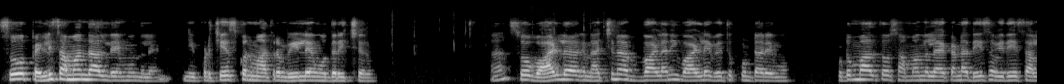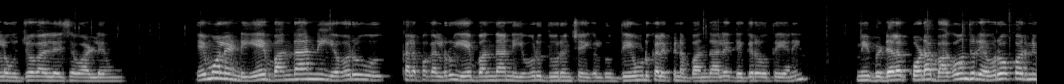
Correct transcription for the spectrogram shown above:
సో పెళ్ళి సంబంధాలు ఏముందిలేండి? ఇప్పుడు చేసుకొని మాత్రం వీళ్ళేం ఉద్ధరించారు? సో వాళ్ళకి నచ్చిన వాళ్ళని వాళ్ళే వెతుక్కుంటారేమో? కుటుంబాలతో సంబంధం లేకుండా దేశ విదేశాల్లో ఉద్యోగాలు చేసే వాళ్ళేమో ఏమోలేండి ఏ బంధాన్ని ఎవరు కలపగలరు ఏ బంధాన్ని ఎవరు దూరం చేయగలరు? దేవుడు కలిపిన బంధాలే దగ్గర అవుతాయని మీ బిడ్డలకు కూడా భగవంతుడు ఎవరో ఒకరిని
